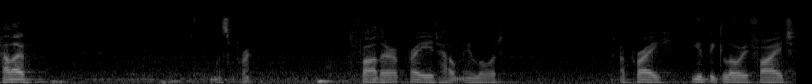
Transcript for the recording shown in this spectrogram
Hello. Let's pray. Father, I pray you'd help me, Lord. I pray you'd be glorified.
